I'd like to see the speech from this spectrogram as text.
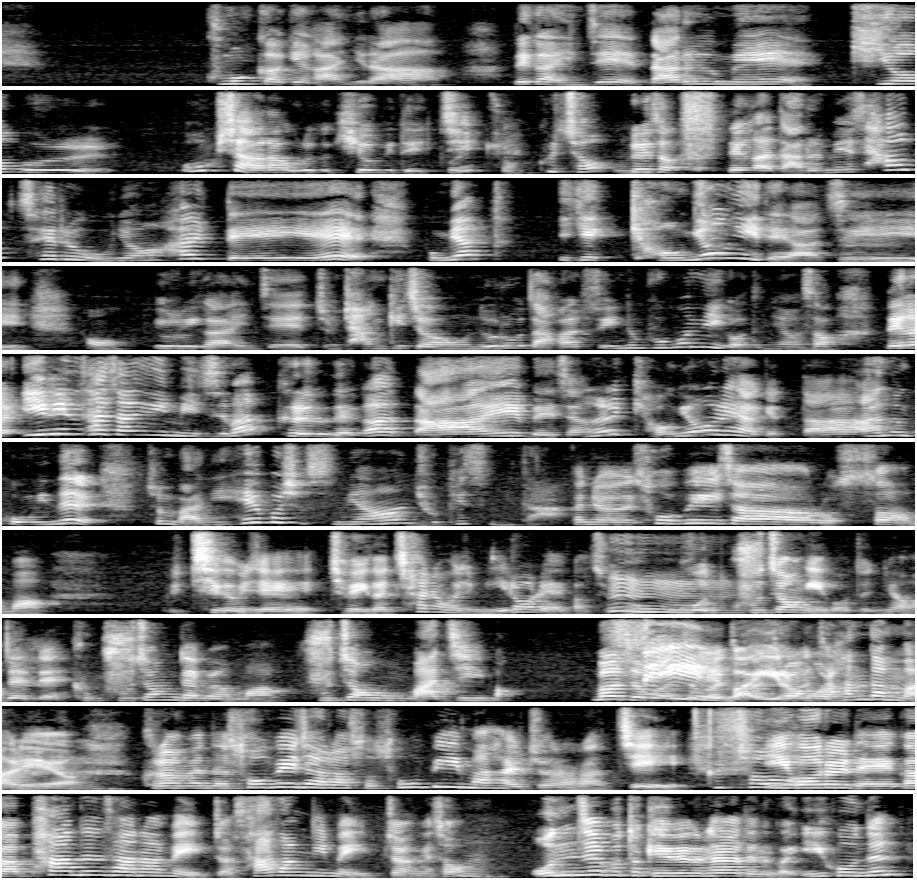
구멍가게가 아니라 내가 이제 나름의 기업을 혹시 알아 우리가 기업이 될지? 그렇죠. 그렇죠? 음. 그래서 내가 나름의 사업체를 운영할 때에 보면 이게 경영이 돼야지 어 우리가 이제 좀 장기적으로 나갈 수 있는 부분이거든요. 그래서 내가 1인 사장님이지만 그래도 내가 나의 매장을 경영을 해야겠다 하는 고민을 좀 많이 해보셨으면 좋겠습니다. 그냥 소비자로서 막 지금 이제 저희가 촬영을 지금 1월에 해가지고 음. 곧 구정이거든요. 네네. 그 구정되면 막 구정 맞이 막 맞아, 세일 막 이런 걸 한단 말이에요. 음, 음. 그러면은 소비자라서 소비만 할 줄 알았지. 그쵸. 이거를 내가 파는 사람의 입장, 사장님의 입장에서 음. 언제부터 계획을 해야 되는 거야? 이거는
